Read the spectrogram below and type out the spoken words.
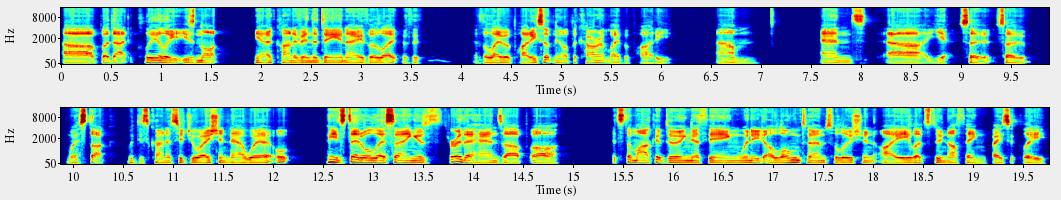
Uh, but that clearly is not, you know, kind of in the DNA of the, of the, of the Labor Party, certainly not the current Labor Party. Um, and uh, yeah, so so we're stuck with this kind of situation now where instead all they're saying is throw their hands up. Oh, it's the market doing their thing. We need a long term solution, i.e., let's do nothing basically.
